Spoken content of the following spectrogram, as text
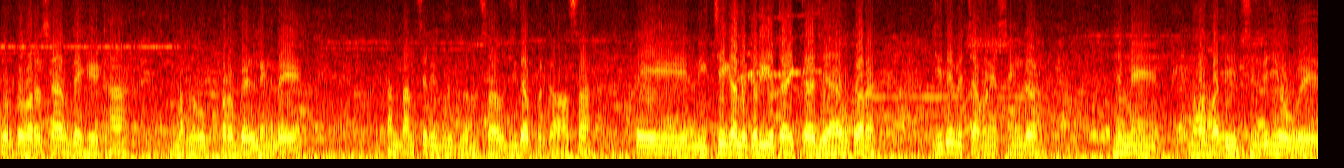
ਗੁਰਦੁਆਰਾ ਸਾਹਿਬ ਦੇ ਹੇਠਾਂ ਮਤਲਬ ਉੱਪਰ ਬਿਲਡਿੰਗ ਦੇ ਧੰਨ ਧੰਨ ਸ੍ਰੀ ਗੁਰੂ ਗ੍ਰੰਥ ਸਾਹਿਬ ਜੀ ਦਾ ਪ੍ਰਕਾਸ਼ ਆ। ਤੇ ਨੀਚੇ ਗੱਲ ਕਰੀਏ ਤਾਂ ਇੱਕ ਅਜਾਇਬ ਘਰ ਜਿਹਦੇ ਵਿੱਚ ਆਪਣੇ ਸਿੰਘ, ਜਿਵੇਂ ਬਾਬਾ ਦੀਪ ਸਿੰਘ ਜੀ ਹੋ ਗਏ,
